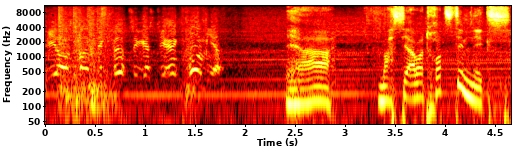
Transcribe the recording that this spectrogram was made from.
2440 ist direkt vor mir. Ja, machst ja aber trotzdem nix.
